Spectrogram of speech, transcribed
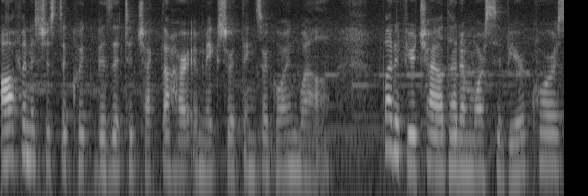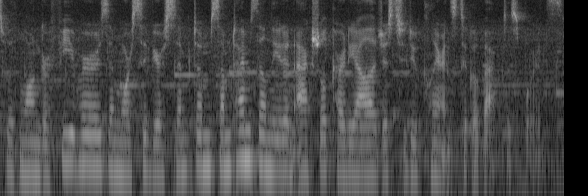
Often it's just a quick visit to check the heart and make sure things are going well. But if your child had a more severe course with longer fevers and more severe symptoms, sometimes they'll need an actual cardiologist to do clearance to go back to sports.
